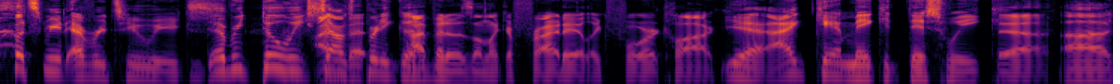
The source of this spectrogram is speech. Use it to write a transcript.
Let's meet every two weeks. Every two weeks I sounds bet- pretty good. I bet it was on like a Friday at like four o'clock. yeah, I can't make it this week. Yeah. Uh,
